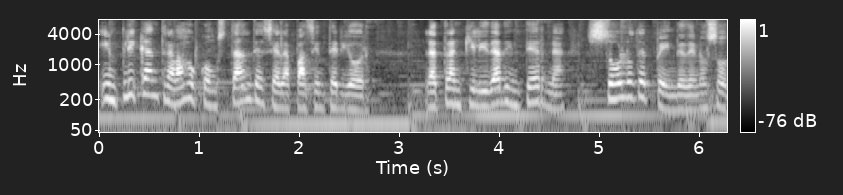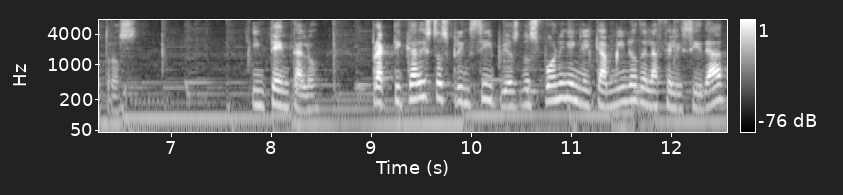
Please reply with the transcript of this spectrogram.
implican trabajo constante hacia la paz interior. La tranquilidad interna solo depende de nosotros. Inténtalo. Practicar estos principios nos ponen en el camino de la felicidad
